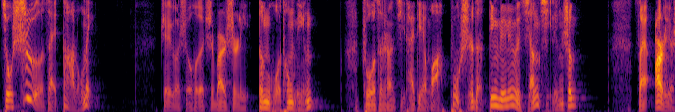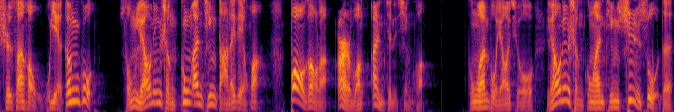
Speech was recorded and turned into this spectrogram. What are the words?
就设在大楼内。这个时候的值班室里灯火通明，桌子上几台电话不时的叮铃铃的响起铃声。在二月十三号午夜刚过，从辽宁省公安厅打来电话，报告了二王案件的情况。公安部要求辽宁省公安厅迅速的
